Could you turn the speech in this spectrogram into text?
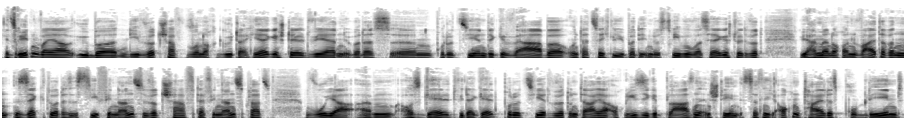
Jetzt reden wir ja über die Wirtschaft, wo noch Güter hergestellt werden, über das ähm, produzierende Gewerbe und tatsächlich über die Industrie, wo was hergestellt wird. Wir haben ja noch einen weiteren Sektor, das ist die Finanzwirtschaft, der Finanzplatz, wo ja ähm, aus Geld wieder Geld produziert wird und da ja auch riesige Blasen entstehen. Ist das nicht auch ein Teil des Problems,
